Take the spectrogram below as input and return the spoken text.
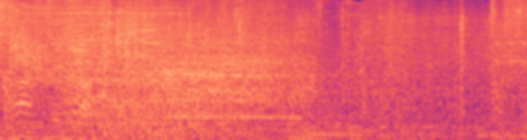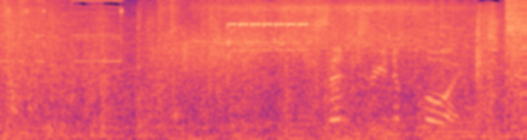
Patching up. Sentry deployed.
